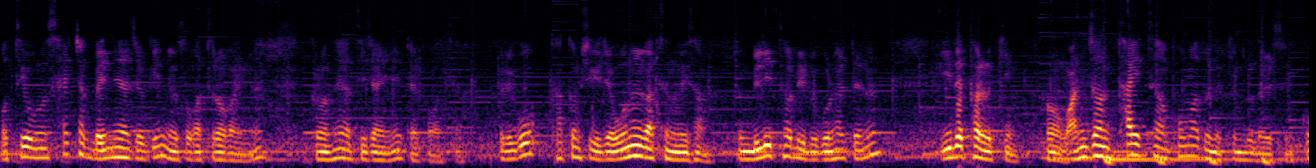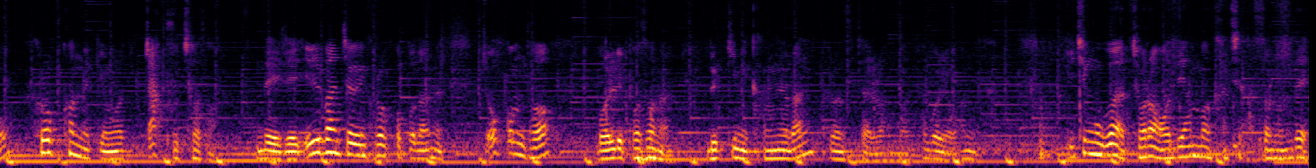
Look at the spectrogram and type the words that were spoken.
어떻게 보면 살짝 매니아적인 요소가 들어가 있는 그런 헤어 디자인이 될 것 같아요. 그리고 가끔씩 이제 오늘 같은 의상, 좀 밀리터리 룩을 할 때는 2대8 느낌, 그런 완전 타이트한 포마드 느낌도 낼 수 있고, 크롭컷 느낌으로 쫙 붙여서. 근데 이제 일반적인 크롭컷보다는 조금 더 멀리 벗어난 느낌이 강렬한 그런 스타일로 한번 해보려고 합니다. 이 친구가 저랑 어디 한번 같이 갔었는데,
